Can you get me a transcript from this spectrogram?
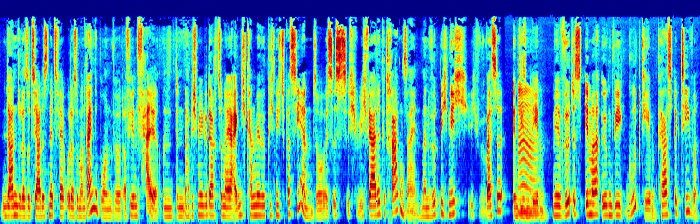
Land oder soziales Netzwerk oder so man reingeboren wird. Auf jeden Fall. Und dann habe ich mir gedacht, so, naja, eigentlich kann mir wirklich nichts passieren. So, es ist, ich, ich werde getragen sein. Man wird mich nicht, ich, weißt du, in diesem mm. Leben. Mir wird es immer irgendwie gut geben. Perspektive.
